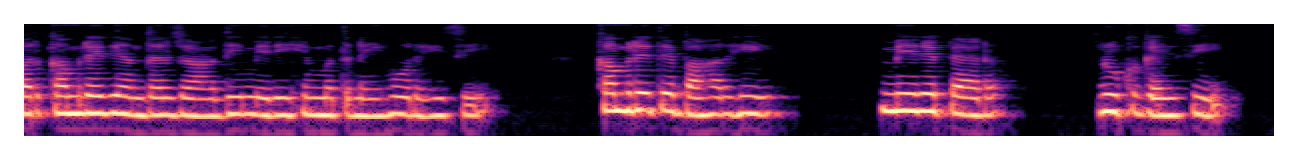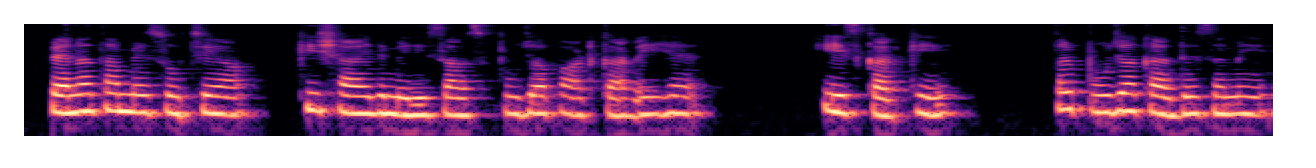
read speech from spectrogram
ਪਰ ਕਮਰੇ ਦੇ ਅੰਦਰ ਜਾਣ ਦੀ ਮੇਰੀ ਹਿੰਮਤ ਨਹੀਂ ਹੋ ਰਹੀ ਸੀ। ਕਮਰੇ ਦੇ ਬਾਹਰ ਹੀ ਮੇਰੇ ਪੈਰ ਰੁਕ ਗਏ ਸੀ। ਪਹਿਲਾਂ ਤਾਂ ਮੈਂ ਸੋਚਿਆ ਕਿ ਸ਼ਾਇਦ ਮੇਰੀ ਸੱਸ ਪੂਜਾ ਪਾਠ ਕਰ ਰਹੀ ਹੈ। ਇਸ ਕਰਕੇ ਪਰ ਪੂਜਾ ਕਰਦੇ ਸਮੇਂ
